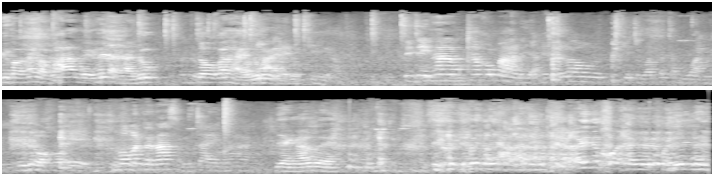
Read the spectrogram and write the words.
คือตอนให้สัมภาษณ์เลยถ้าอยากถ่ายรูปโจก็ถ่ายรูปถ่ายให้ทุกที่ครับจริงๆ ถ้าถ้าเขามาเนี่ยอยากให้เขาเล่ากิจวัตรประจำวันด้วยตัวเขาเอง เพราะมันจะน่าสนใจมาก อย่างนั้นเลยอยากเฮ้ยทุกคนใครเป็นคนที่หนึ่ง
